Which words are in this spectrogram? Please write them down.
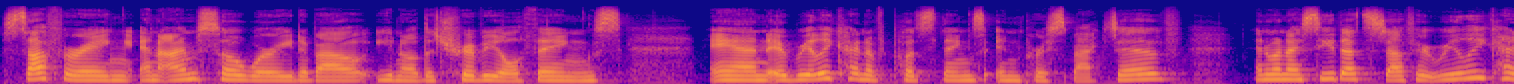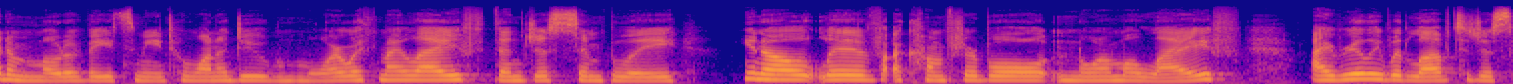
suffering, and I'm so worried about, you know, the trivial things. And it really kind of puts things in perspective. And when I see that stuff, it really kind of motivates me to want to do more with my life than just simply, you know, live a comfortable, normal life. I really would love to just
